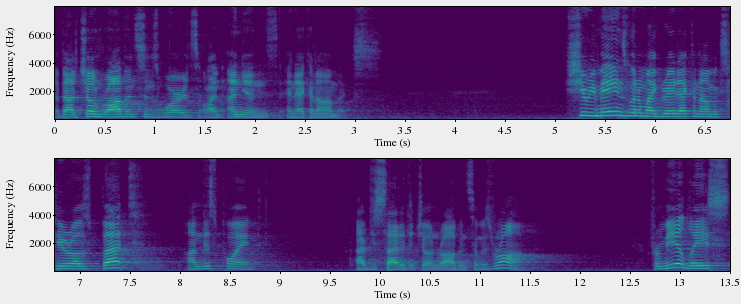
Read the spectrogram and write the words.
about Joan Robinson's words on onions and economics. She remains one of my great economics heroes, but on this point, I've decided that Joan Robinson was wrong. For me, at least,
